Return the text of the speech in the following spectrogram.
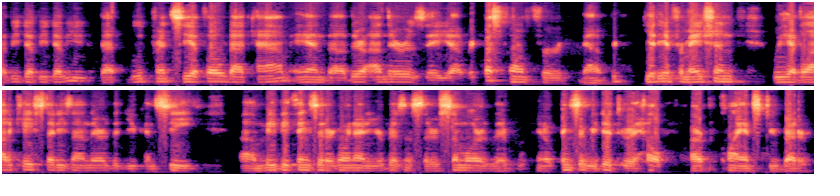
www.blueprintcfo.com, and uh, there on there is a uh, request form for uh, get information. We have a lot of case studies on there that you can see. Um, maybe things that are going on in your business that are similar, that you know things that we did to help our clients do better.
